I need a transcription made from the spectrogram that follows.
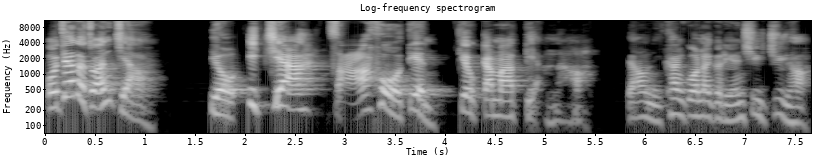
我家的转角有一家杂货店，叫干妈店哈。然后你看过那个连续剧哈，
